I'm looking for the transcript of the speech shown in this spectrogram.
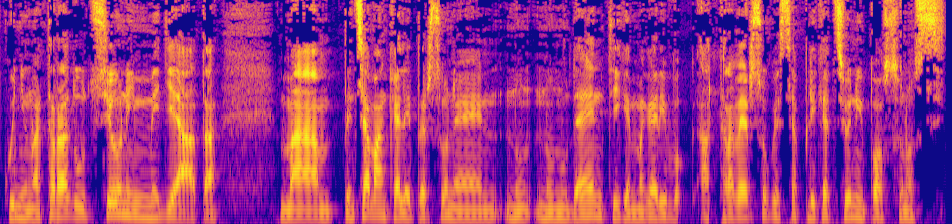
quindi una traduzione immediata, ma pensiamo anche alle persone non, non udenti che magari attraverso queste applicazioni possono s-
